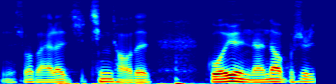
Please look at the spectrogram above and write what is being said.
你说白了，清朝的国运难道不是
